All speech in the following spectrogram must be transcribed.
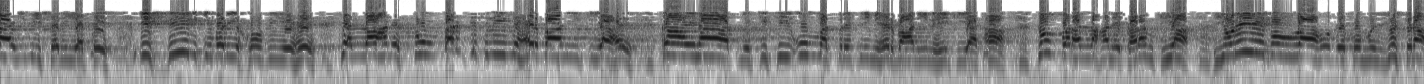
لائی ہوئی شریعت ہے. اس دین کی بڑی خوبی یہ ہے کہ اللہ نے تم پر جتنی مہربانی کیا ہے. کائنات میں کسی امت پر اتنی مہربانی نہیں کیا تھا. تم پر اللہ نے کرم کیا یرید اللہ دیکھو یسرا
